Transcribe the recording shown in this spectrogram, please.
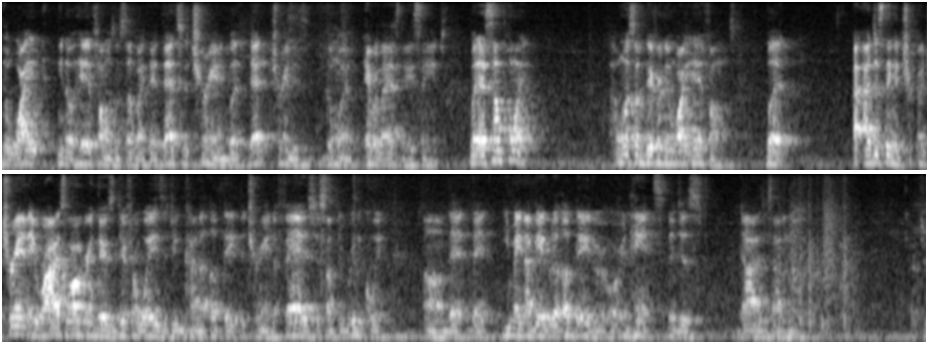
the white, you know, headphones and stuff like that. That's a trend, but that trend is going everlasting, it seems. But at some point, I want something different than white headphones. But I, just think a, tr- a trend it rides longer, and there's different ways that you can kind of update the trend. A fad is just something really quick um, that that you may not be able to update or, or enhance that just dies just out of nowhere. Gotcha.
